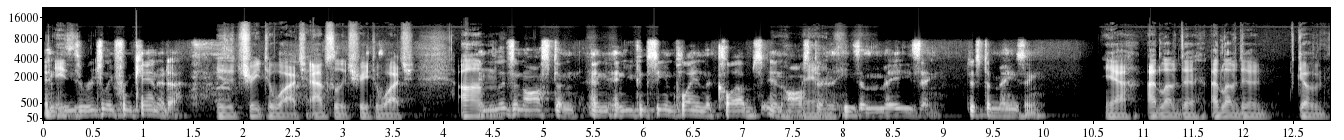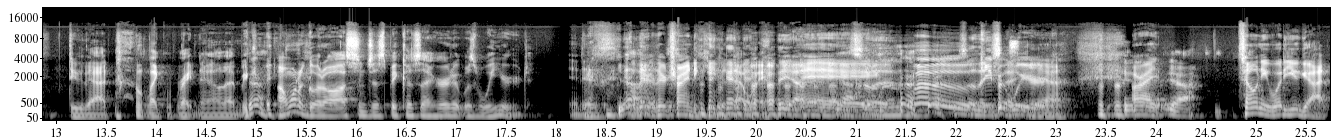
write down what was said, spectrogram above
and he's, he's, originally from Canada. He's a treat to watch, absolute treat to watch. Um, and he lives in Austin, and, and you can see him playing the clubs in Austin. Man. He's amazing, just amazing. Yeah, I'd love to. I'd love to go do that, like right now. That'd be. Yeah. I want to go to Austin just because I heard it was weird. It is. Yeah. They're, they're trying to keep it that way. yeah. Hey. So, whoa, so keep it weird. Yeah. All right. Yeah. Tony, what do you got?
